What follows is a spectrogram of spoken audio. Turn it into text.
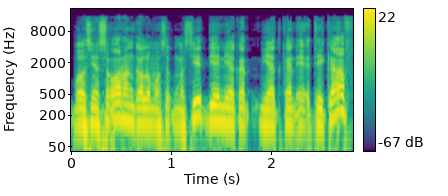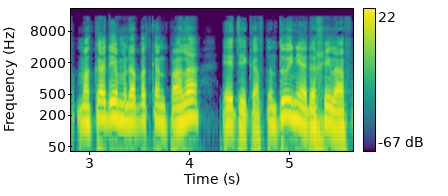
bahwasanya seorang kalau masuk masjid dia niatkan niatkan i'tikaf maka dia mendapatkan pahala i'tikaf. Tentu ini ada khilaf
